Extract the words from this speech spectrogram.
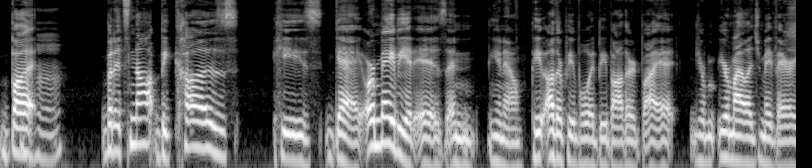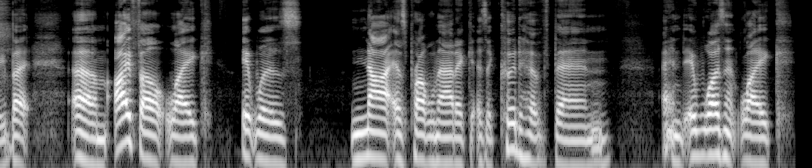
but Mhm. but it's not because he's gay or maybe it is and you know pe- other people would be bothered by it. Your your mileage may vary but um i felt like it was not as problematic as it could have been and it wasn't like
